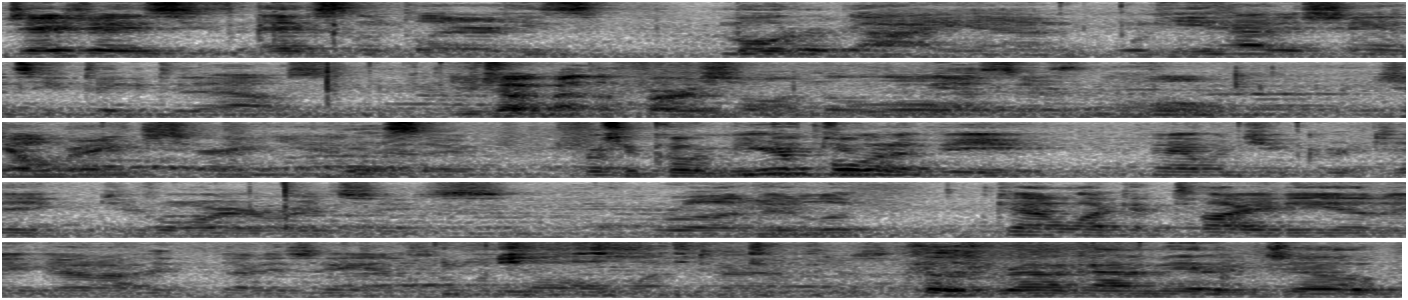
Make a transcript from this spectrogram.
JJ's he's an excellent player. He's a motor guy, and when he had his chance, he took it to the house. you're talking about the first one, the little Yes, sir. little jailbreak screen. Yeah. Yes, sir. From, from your point of view, how would you critique Jahvaris Ritzie's run? It hmm. looked kind of like a tight end. He got, a- got his hands on the ball one time. Just- Coach Brown kind of made a joke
